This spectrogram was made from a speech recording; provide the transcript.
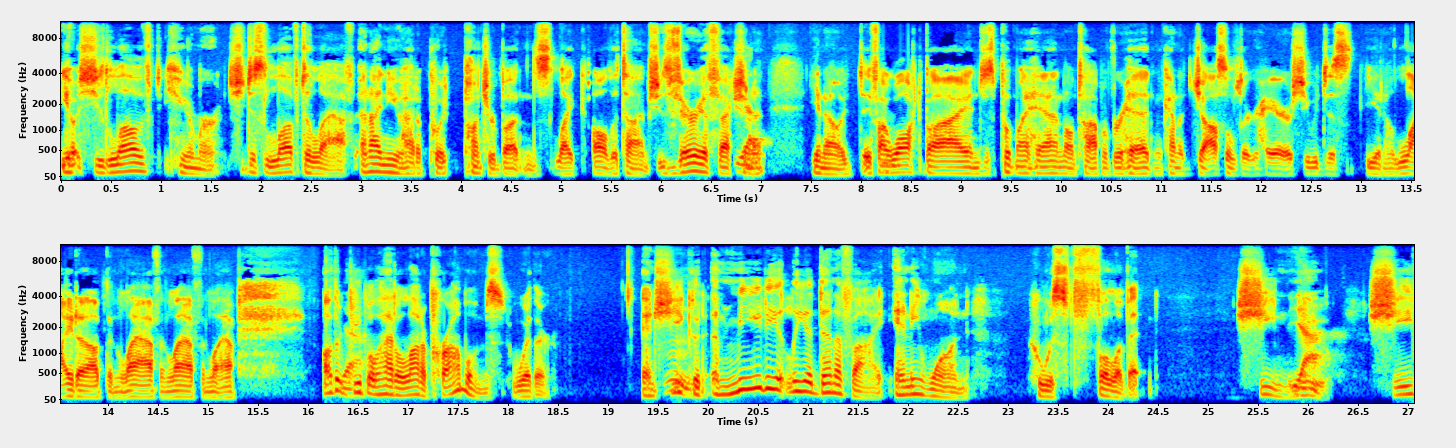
you know, she loved humor. She just loved to laugh, and I knew how to put punch her buttons like all the time. She was very affectionate. You know, if I walked by and just put my hand on top of her head and kind of jostled her hair, she would just you know light up and laugh and laugh and laugh. Other Yeah. people had a lot of problems with her, and she Mm. could immediately identify anyone who was full of it. She knew. Yeah. She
